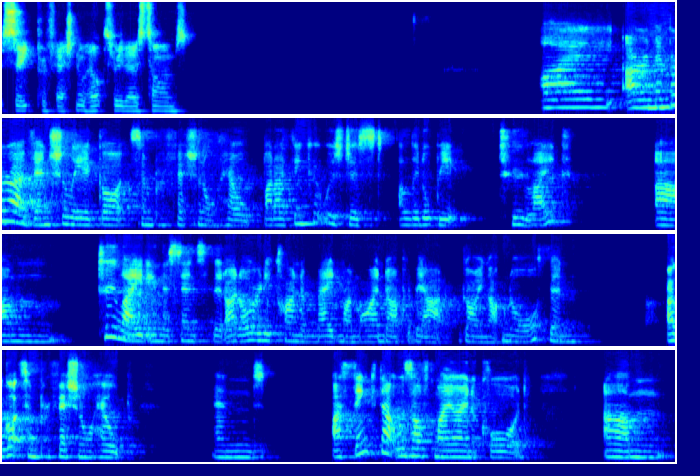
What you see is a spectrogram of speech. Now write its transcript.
seek professional help through those times? I I remember I eventually got some professional help, but I think it was just a little bit too late. Um, too late in the sense that I'd already kind of made my mind up about going up north, and I got some professional help, and I think that was off my own accord. Um,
